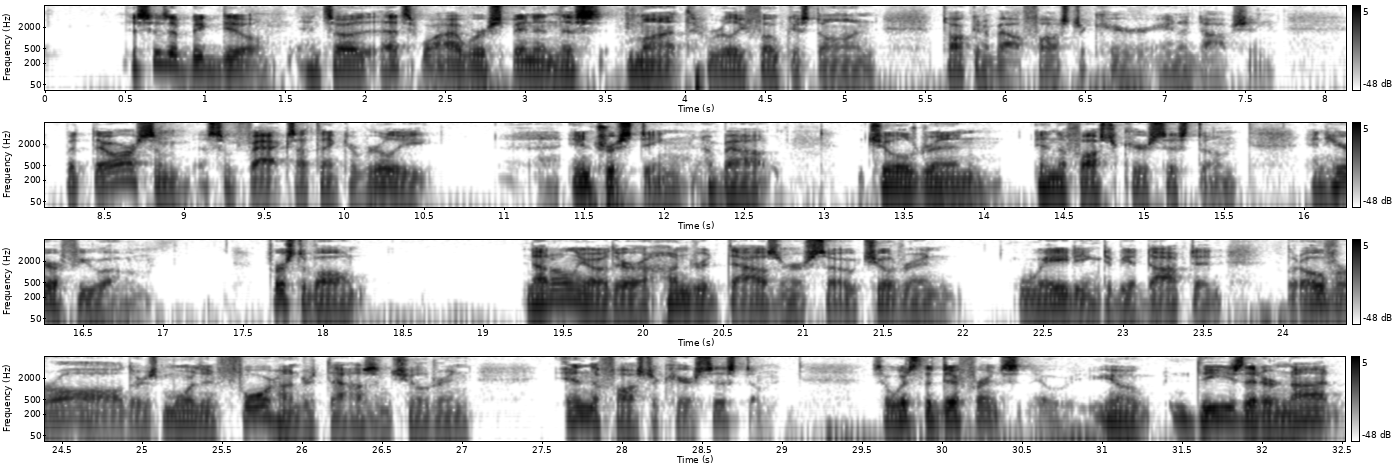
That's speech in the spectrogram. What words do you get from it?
this is a big deal. And so that's why we're spending this month really focused on talking about foster care and adoption. But there are some, some facts I think are really uh, interesting about children in the foster care system. And here are a few of them. First of all, not only are there 100,000 or so children waiting to be adopted, but overall there's more than 400,000 children in the foster care system. So what's the difference? You know, these that are not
